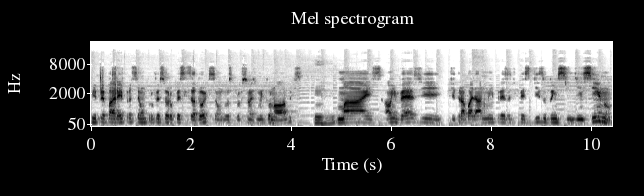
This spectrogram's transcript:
me preparei para ser um professor ou pesquisador, que são duas profissões muito nobres. Uhum. Mas ao invés de, de trabalhar numa empresa de pesquisa do ensino, de ensino,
